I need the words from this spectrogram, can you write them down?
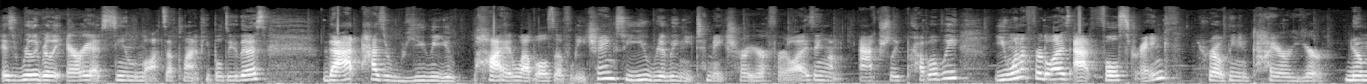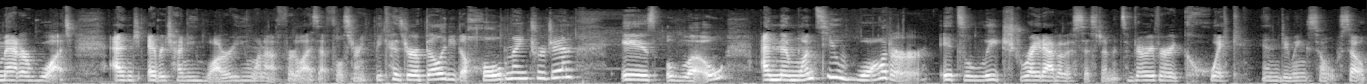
is really, really airy. I've seen lots of plant people do this. that has really high levels of leaching. So you really need to make sure you're fertilizing them. Actually, probably you want to fertilize at full strength throughout the entire year, no matter what. And every time you water, you want to fertilize at full strength because your ability to hold nitrogen is low. And then once you water, it's leached right out of the system. It's very, very quick in doing so. So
